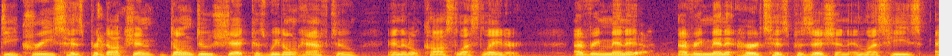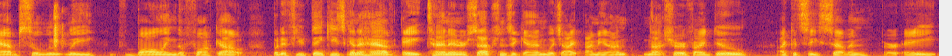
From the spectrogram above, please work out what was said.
decrease his production, don't do shit because we don't have to, and it'll cost less later. Every minute, Yeah. Every minute hurts his position unless he's absolutely bawling the fuck out. But if you think he's going to have eight, ten interceptions again, which I, I mean, I'm not sure if I do, I could see seven or eight,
